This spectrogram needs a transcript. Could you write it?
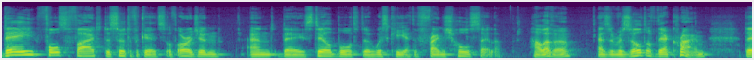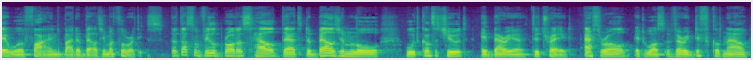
They falsified the certificates of origin and they still bought the whiskey at a French wholesaler. However, as a result of their crime, they were fined by the Belgian authorities. The Dassonville brothers held that the Belgian law would constitute a barrier to trade. After all, it was very difficult now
